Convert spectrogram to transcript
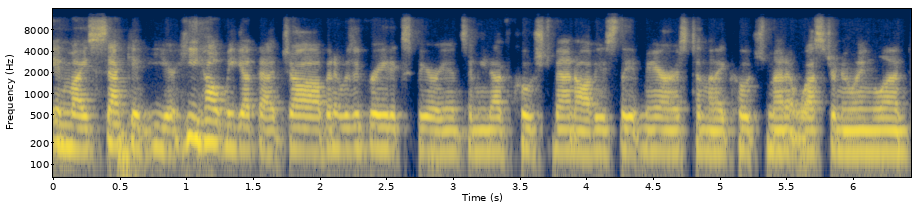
in my second year, he helped me get that job, and it was a great experience. I mean, I've coached men obviously at Marist, and then I coached men at Western New England.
